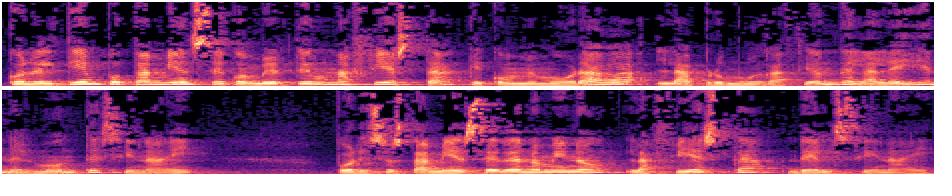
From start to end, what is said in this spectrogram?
Con el tiempo también se convirtió en una fiesta que conmemoraba la promulgación de la ley en el monte Sinaí. Por eso también se denominó la fiesta del Sinaí.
